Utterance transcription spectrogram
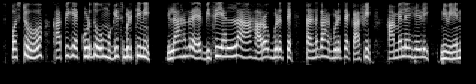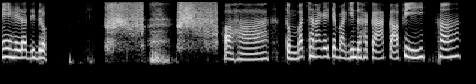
ಫಸ್ಟ್ ಕಾಫಿಗೆ ಕುಡಿದು ಮುಗಿಸ್ಬಿಡ್ತೀನಿ. ಇಲ್ಲ ಅಂದ್ರೆ ಬಿಸಿ ಎಲ್ಲ ಹಾರೋಗ್ಬಿಡುತ್ತೆ ಕಣ್ಣದ ಆಗ್ಬಿಡುತ್ತೆ ಕಾಫಿ. ಆಮೇಲೆ ಹೇಳಿ, ನೀವು ಏನೇ ಹೇಳೋದಿದ್ರು. ಆಹಾ, ತುಂಬಾ ಚೆನ್ನಾಗೈತೆ ಬಾಗಿಂದ ಹಾಕ ಕಾಫಿ. ಹಾ,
